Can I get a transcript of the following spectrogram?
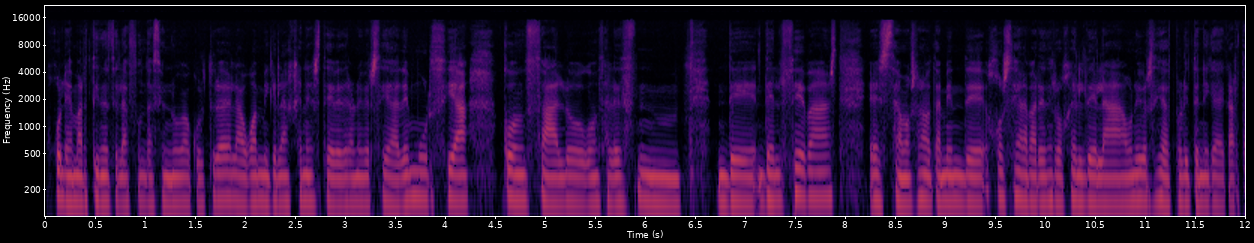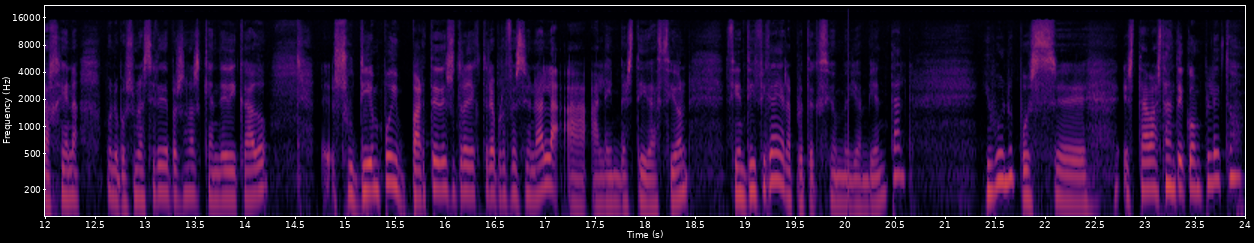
Julia Martínez de la Fundación Nueva Cultura del Agua, Miguel Ángel Esteve de la Universidad de Murcia, Gonzalo González mm, de, del CEBAS, estamos hablando también de José Álvarez Rogel de la Universidad Politécnica de Cartagena. Bueno, pues una serie de personas que han dedicado eh, su tiempo y parte de su trayectoria profesional a la investigación científica y a la protección medioambiental. Y bueno, pues eh, está bastante completo,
